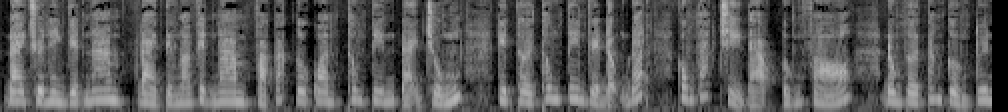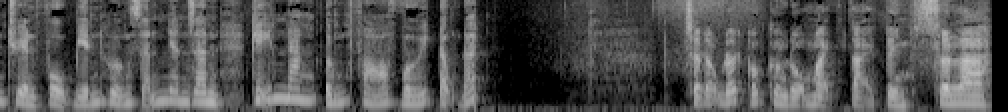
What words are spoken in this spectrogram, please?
Đài truyền hình Việt Nam, Đài tiếng nói Việt Nam và các cơ quan thông tin đại chúng kịp thời thông tin về động đất, công tác chỉ đạo ứng phó, đồng thời tăng cường tuyên truyền phổ biến hướng dẫn nhân dân kỹ năng ứng phó với động đất. Trận động đất có cường độ mạnh tại tỉnh Sơn La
